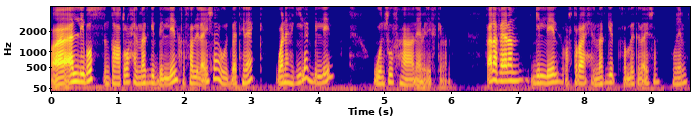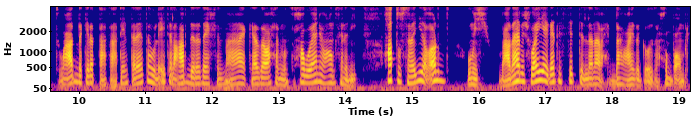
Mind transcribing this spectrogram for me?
وقال لي بص أنت هتروح المسجد بالليل تصلي العشاء وتبات هناك وأنا هجيلك بالليل ونشوف هنعمل إيه في الكلام فأنا فعلا جه الليل رحت رايح المسجد صليت العشاء ونمت وعدى كده بتاع ساعتين ثلاثة ولقيت العبد ده داخل معاه كذا واحد من صحابه يعني ومعاهم صناديق. حطوا الصناديق على الأرض ومشيوا. بعدها بشوية جت الست اللي أنا بحبها وعايز أتجوزها حب عمري.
